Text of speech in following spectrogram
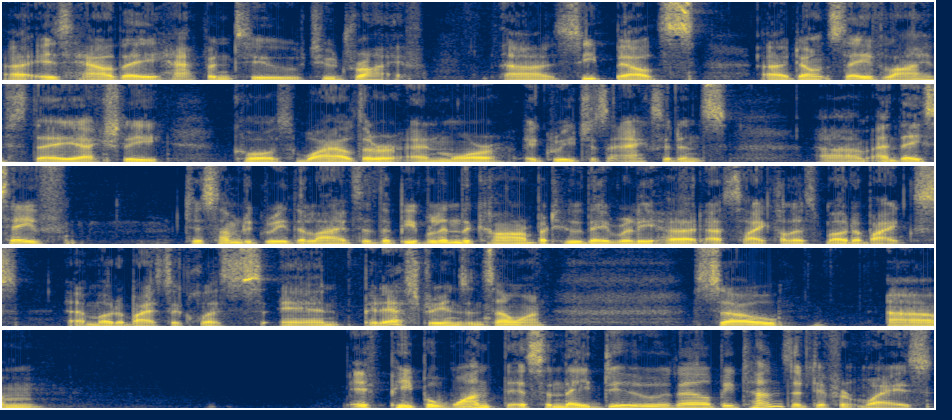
uh, is how they happen to to drive. Uh, seatbelts uh, don't save lives; they actually cause wilder and more egregious accidents, um, and they save to some degree the lives of the people in the car, but who they really hurt are cyclists, motorbikes, uh, motorbicyclists, and pedestrians, and so on. So um, if people want this, and they do, there'll be tons of different ways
